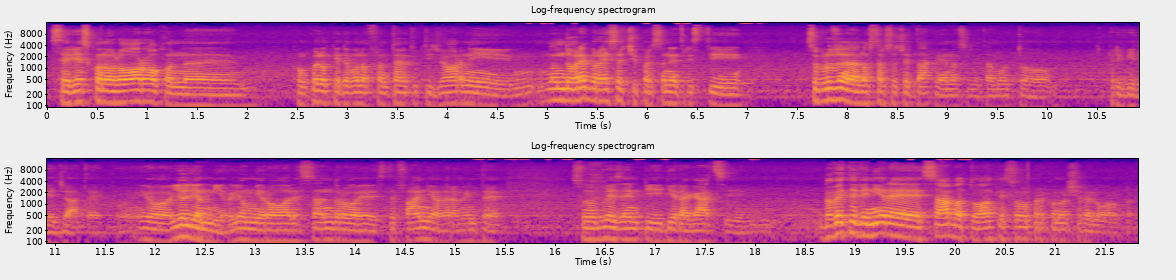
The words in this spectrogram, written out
se riescono loro con, eh, con, quello che devono affrontare tutti i giorni non dovrebbero esserci persone tristi, soprattutto nella nostra società che è una società molto privilegiata. Ecco. Io, io li ammiro, io ammiro Alessandro e Stefania, veramente sono due esempi di ragazzi. Dovete venire sabato anche solo per conoscere loro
